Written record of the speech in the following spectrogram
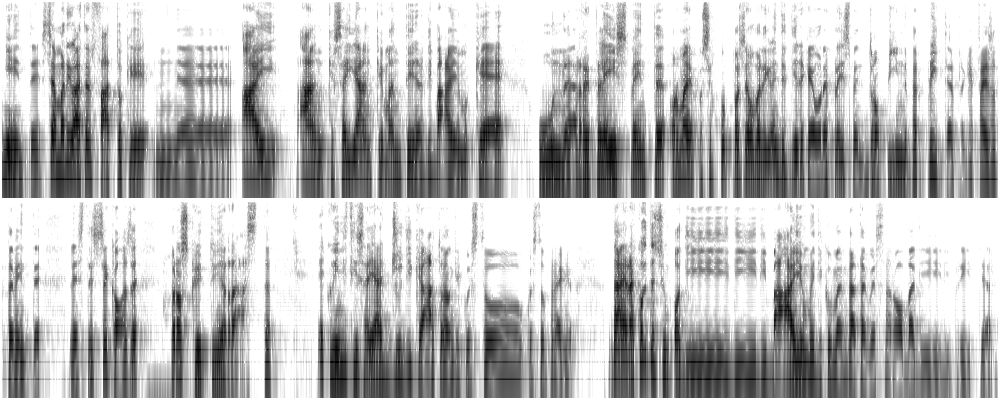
niente, siamo arrivati al fatto che mh, eh, hai anche, sai anche mantenere di Biome che è un replacement, ormai possiamo, possiamo, praticamente dire che è un replacement drop-in per Plitter, perché fa esattamente le stesse cose, però scritto in Rust. E quindi ti sei aggiudicato anche questo, questo premio. Dai, raccontaci un po' di, di, di Biome e di come è andata questa roba di, di Prettier.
